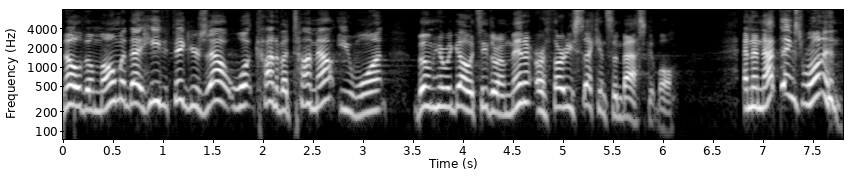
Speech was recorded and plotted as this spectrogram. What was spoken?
No, the moment that he figures out what kind of a timeout you want, boom, here we go. It's either a minute or 30 seconds in basketball. And then that thing's running.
